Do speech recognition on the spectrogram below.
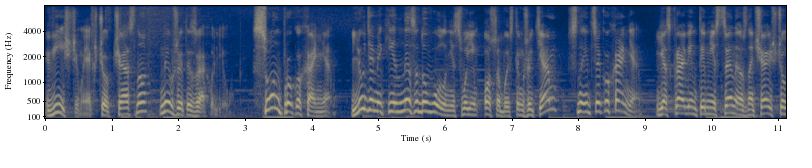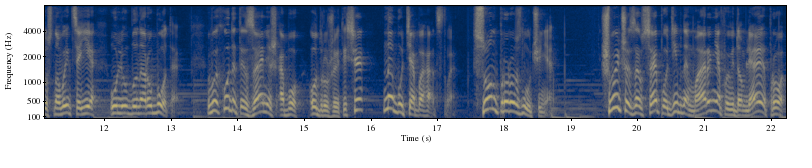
віщими, якщо вчасно не вжити заходів. Сон про кохання. Людям, які не задоволені своїм особистим життям, сниться кохання. Яскраві інтимні сцени означають, що основиця є улюблена робота. Виходити заміж або одружитися набуття багатства. Сон про розлучення. Швидше за все, подібне марення повідомляє про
